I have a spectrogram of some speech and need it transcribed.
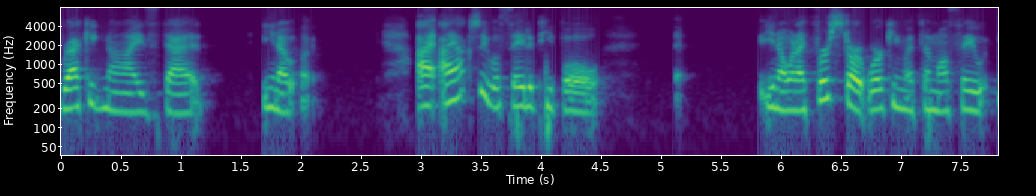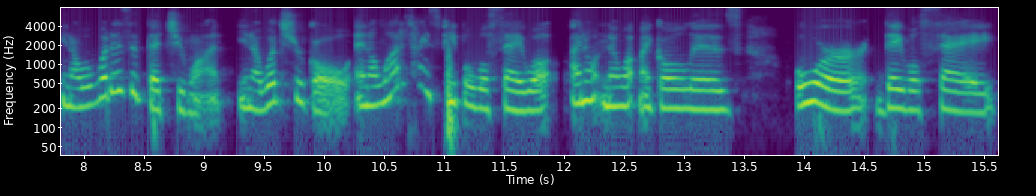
recognize that, you know, I, I actually will say to people, you know, when I first start working with them, I'll say, you know, well, what is it that you want? You know, what's your goal? And a lot of times people will say, well, I don't know what my goal is. Or they will say,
